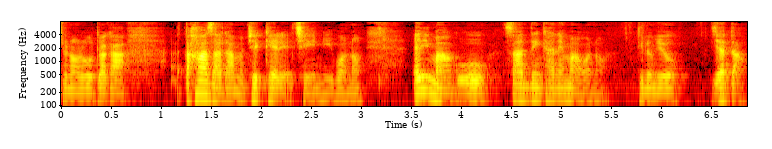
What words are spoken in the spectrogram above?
ကျွန်တော်တို့အတွက်ကတဟဇာတာမဖြစ်ခဲ့တဲ့အခြေအနေပေါ့နော်အဲ့ဒီမှာကိုစာသင်ခန်းထဲမှာပေါ့နော်ဒီလိုမျိုးရက်တောင်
